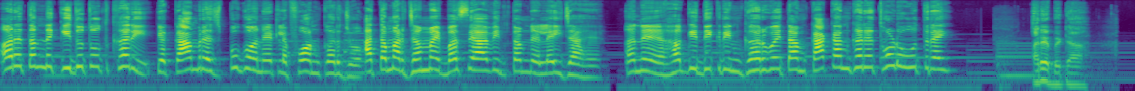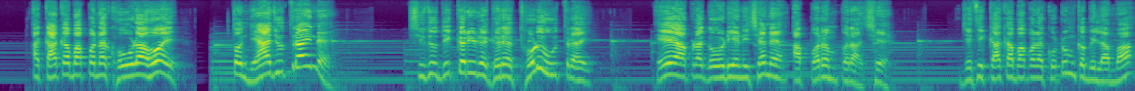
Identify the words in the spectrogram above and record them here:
અરે તમને કીધું તો ખરી કે કામરેજ પૂગો ને એટલે ફોન કરજો. આ તમાર જમાઈ બસે આવીને તમને લઈ જાહે. અને હગી દીકરીને ઘર હોય તો આમ કાકાના ઘરે થોડું ઉતરાય. અરે બેટા આ કાકા બાપાના ખોવડા હોય તો ન્યા જ ઉતરાય ને. સીધું દીકરીઓને ઘરે થોડું ઉતરાય. એ આપણા ગવડિયાની છે ને આ પરંપરા છે. જેથી કાકા બાપાના કુટુંબ કબીલામાં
